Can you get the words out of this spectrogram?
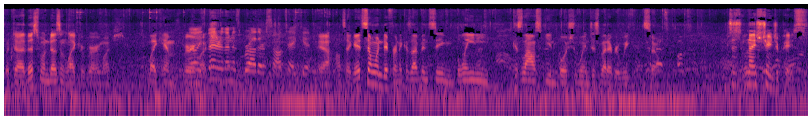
but uh, this one doesn't like her very much. Like him very well, he's much. better than his brother, so I'll take it. Yeah, I'll take it. It's someone different because I've been seeing Blaney, Keselowski, and Busch win just about every weekend. So just a nice change of pace.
